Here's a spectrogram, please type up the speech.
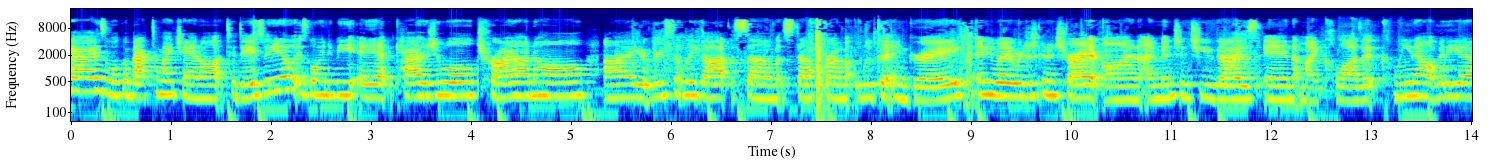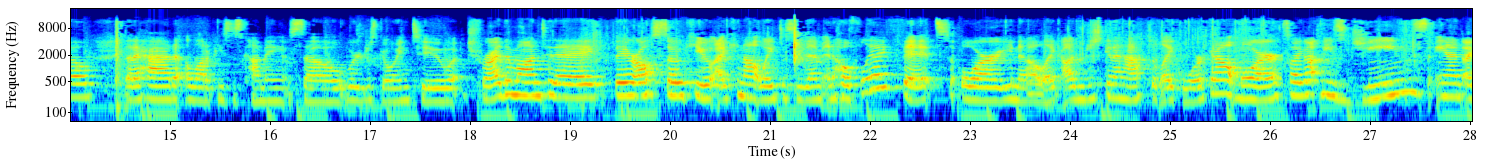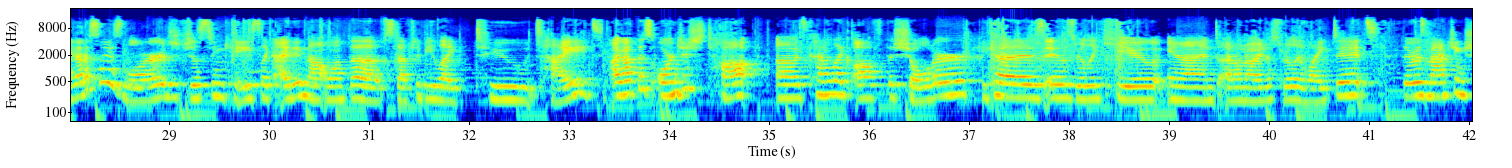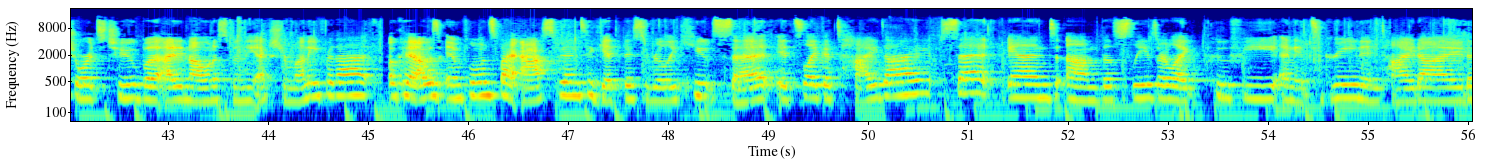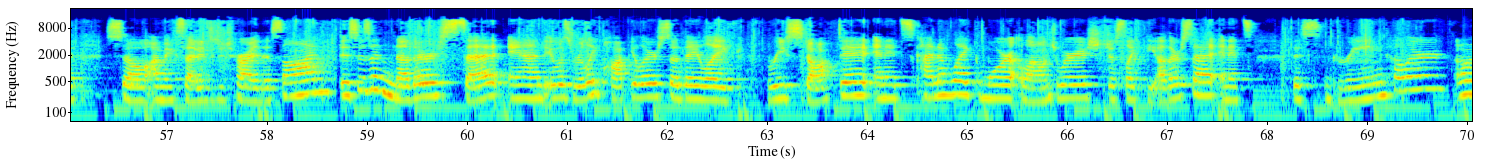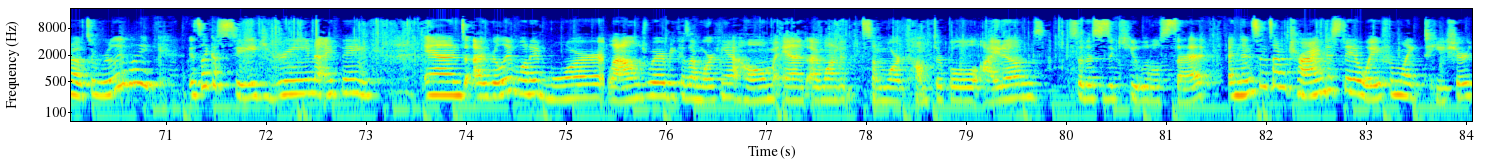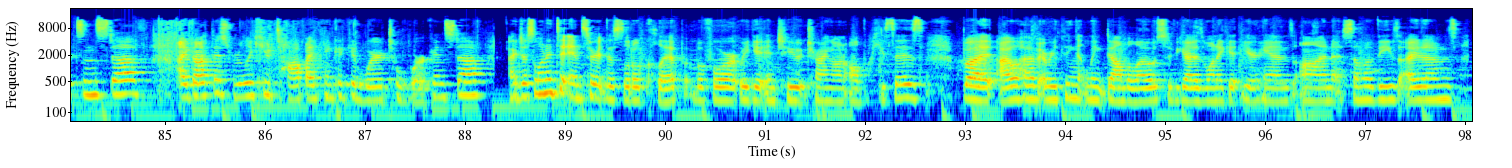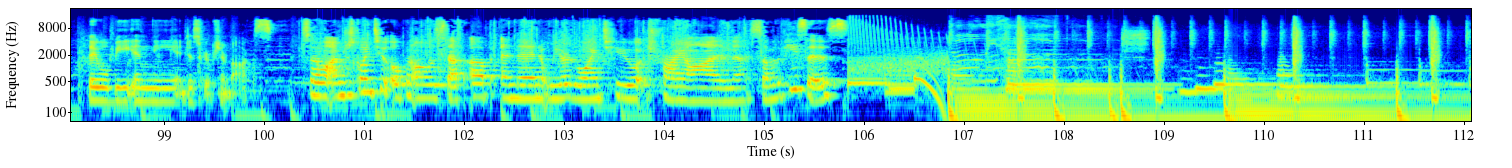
guys, welcome back to my channel. Today's video is going to be a casual try on haul. I recently got some stuff from Luca and Grae. Anyway, we're just gonna try it on. I mentioned to you guys in my closet clean out video that I had a lot of pieces coming, so we're just going to try them on today. They are all so cute. I cannot wait to see them and hopefully I fit or, you know, like I'm just gonna have to like work out more. So I got these jeans and I got a size large just in case Like I did not want the stuff to be like too tight. I got this orangish top. Uh, it's kind of like off the shoulder because it was really cute and I don't know, I just really liked it. There was matching shorts too, but I did not want to spend the extra money for that. Okay, I was influenced by Aspyn to get this really cute set. It's like a tie-dye set and um, the sleeves are like poofy and it's green and tie-dyed. So I'm excited to try this on. This is another set and it was really popular. So they like restocked it and it's kind of like more loungewear-ish, just like the other set. And it's this green color. I don't know, it's a really like, it's like a sage green, I think. And I really wanted more loungewear because I'm working at home and I wanted some more comfortable items. So this is a cute little set. And then since I'm trying to stay away from like t-shirts and stuff, I got this really cute top I think I could wear to work and stuff. I just wanted to insert this little clip before we get into trying on all the pieces, but I will have everything linked down below. So if you guys wanna get your hands on some of these items, they will be in the description box. So I'm just going to open all this stuff up and then we are going to try on some of the pieces.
